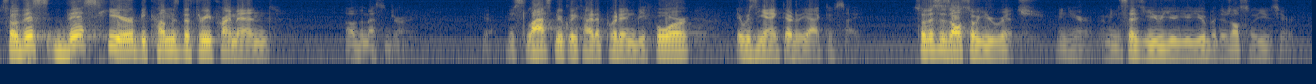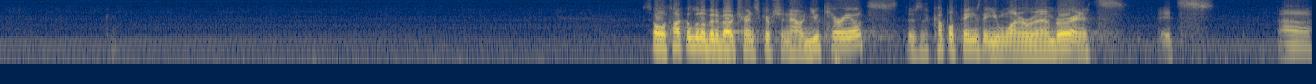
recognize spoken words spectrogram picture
So this, this here becomes the 3' prime end of the messenger RNA. Yeah. This last nucleotide I put in before it was yanked out of the active site. So this is also U-rich in here. I mean, it says U, U, U, U, but there's also U's here. Okay. So we'll talk a little bit about transcription now in eukaryotes. There's a couple things that you want to remember, and it's, it's uh,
